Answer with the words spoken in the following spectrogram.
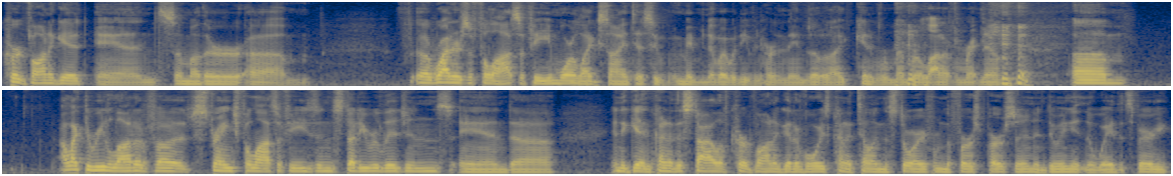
Kurt Vonnegut and some other um, uh, writers of philosophy, more like scientists who maybe nobody would even heard the names of. And I can't even remember a lot of them right now. Um, I like to read a lot of uh, strange philosophies and study religions and uh, and again, kind of the style of Kurt Vonnegut of always kind of telling the story from the first person and doing it in a way that's very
